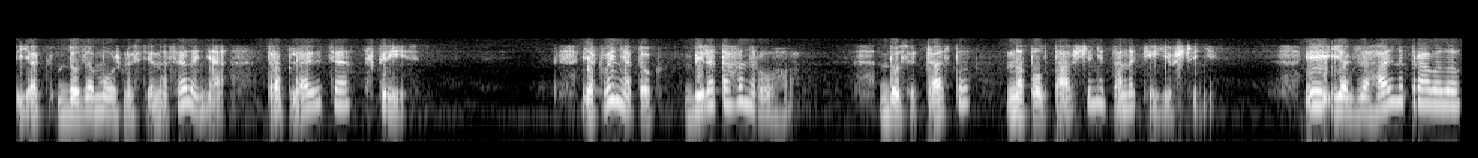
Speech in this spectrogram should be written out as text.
як до заможності населення трапляються скрізь. Як виняток біля Таганрога, досить часто на Полтавщині та на Київщині. І, як загальне правило,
